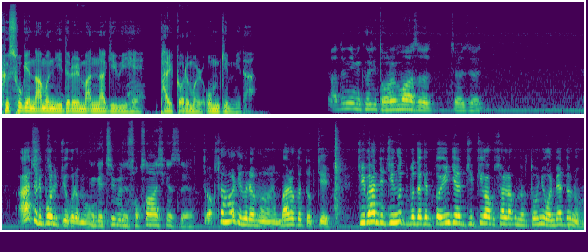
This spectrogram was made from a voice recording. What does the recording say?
그 속에 남은 이들을 만나기 위해 발걸음을 옮깁니다. 아드님이 그리 돈을 모아서 저 저 아들이 버렸죠 그러면 그러니까 집을 속상하시겠어요. 속상하지 그러면 말할 것도 없지 집한테 진 것보다 또 인제 집 지갖고 살려고 하면 돈이 얼마 드노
